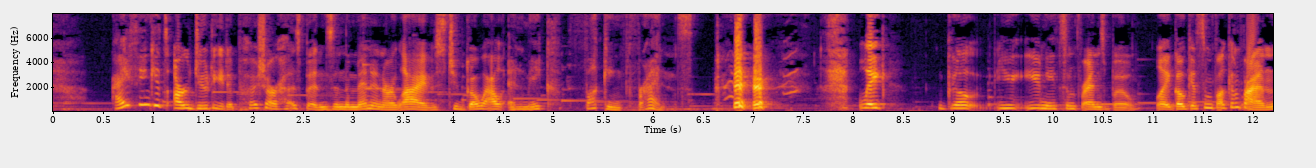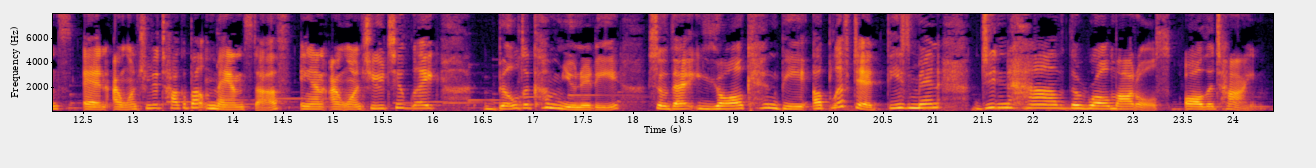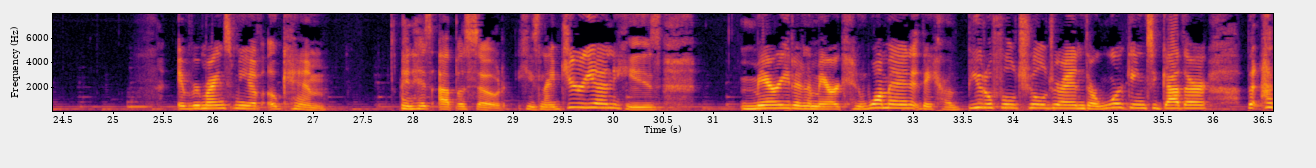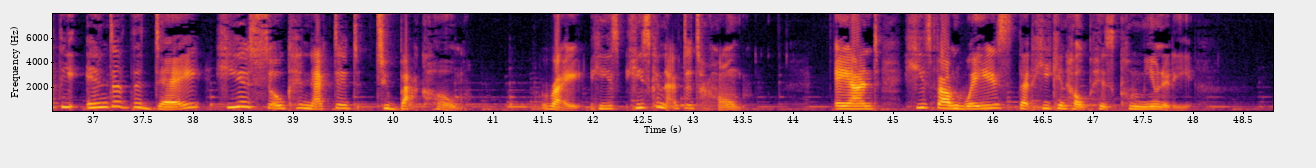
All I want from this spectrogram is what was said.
I think it's our duty to push our husbands and the men in our lives to go out and make fucking friends. like, go you you need some friends boo like go get some fucking friends and i want you to talk about man stuff and i want you to like build a community so that y'all can be uplifted these men didn't have the role models all the time it reminds me of okim in his episode he's nigerian he's married an American woman, they have beautiful children, they're working together, but at the end of the day, he is so connected to back home. Right? He's he's connected to home. And he's found ways that he can help his community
